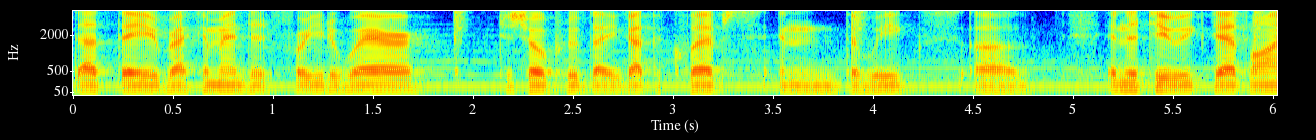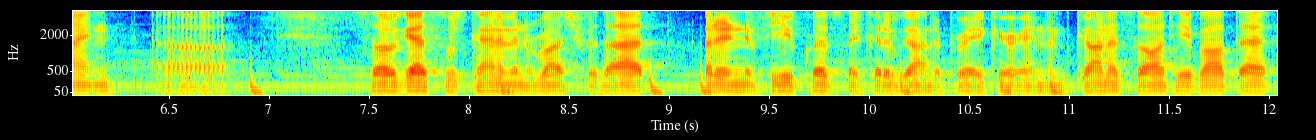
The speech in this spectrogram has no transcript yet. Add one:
that they recommended for you to wear to show proof that you got the clips in the weeks uh, in the two week deadline. Uh, so I guess was kind of in a rush for that. But in a few clips I could have gotten a breaker and I'm kind of salty about that.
